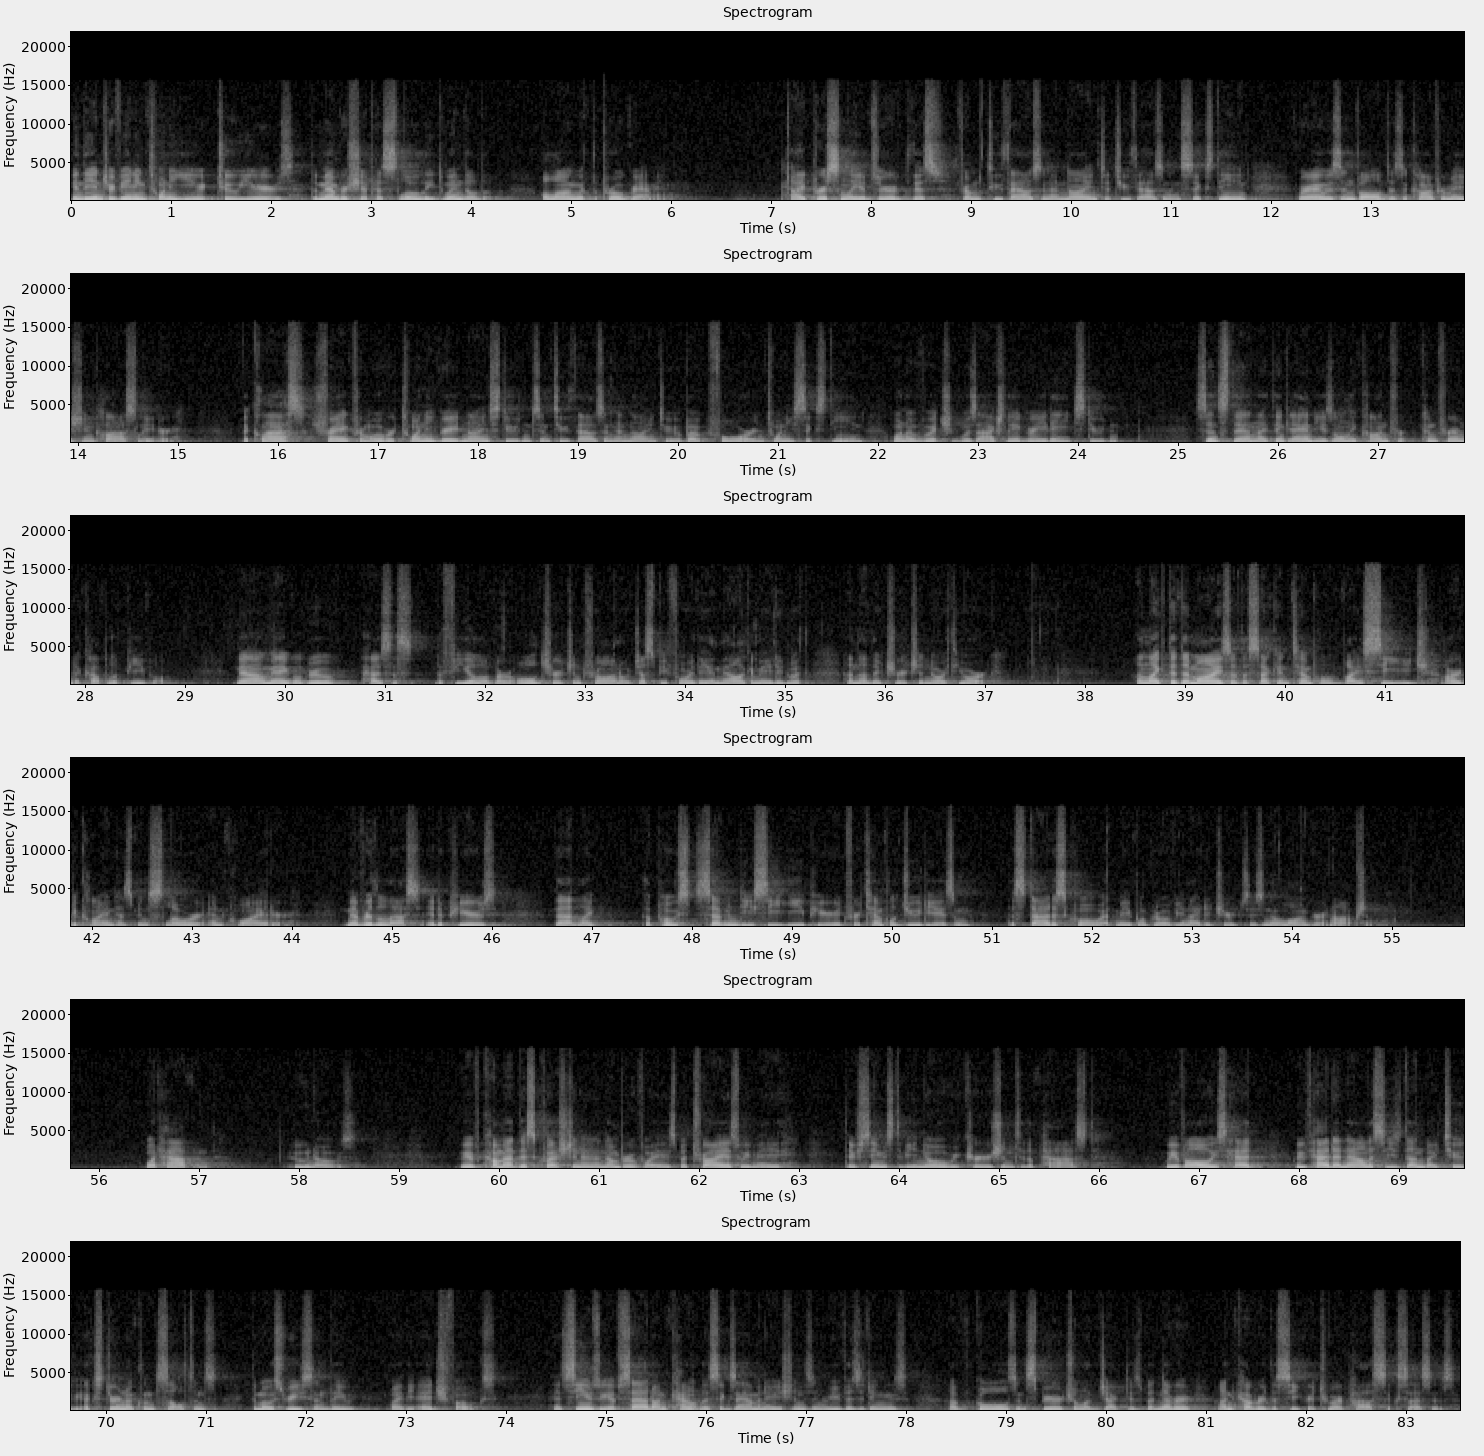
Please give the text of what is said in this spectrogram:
In the intervening 22 years, the membership has slowly dwindled along with the programming. I personally observed this from 2009 to 2016, where I was involved as a confirmation class leader. The class shrank from over 20 grade 9 students in 2009 to about four in 2016, one of which was actually a grade 8 student. Since then, I think Andy has only confer- confirmed a couple of people. Now, Maple Grove has this, the feel of our old church in Toronto just before they amalgamated with another church in North York. Unlike the demise of the Second Temple by siege, our decline has been slower and quieter. Nevertheless, it appears that, like the post 70 CE period for Temple Judaism, the status quo at Maple Grove United Church is no longer an option. What happened? Who knows? We have come at this question in a number of ways, but try as we may, there seems to be no recursion to the past. We have always had, we've had analyses done by two external consultants, the most recently by the Edge folks. It seems we have sat on countless examinations and revisitings of goals and spiritual objectives, but never uncovered the secret to our past successes.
